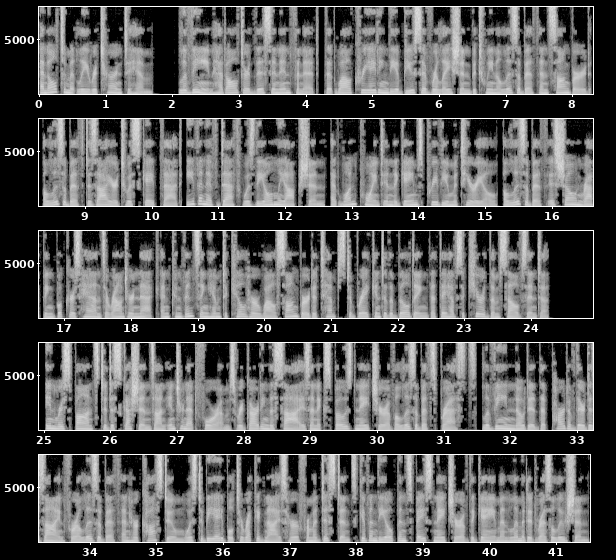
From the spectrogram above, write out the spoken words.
and ultimately returned to him. Levine had altered this in Infinite, that while creating the abusive relation between Elizabeth and Songbird, Elizabeth desired to escape that, even if death was the only option. At one point in the game's preview material, Elizabeth is shown wrapping Booker's hands around her neck and convincing him to kill her while Songbird attempts to break into the building that they have secured themselves into. In response to discussions on Internet forums regarding the size and exposed nature of Elizabeth's breasts, Levine noted that part of their design for Elizabeth and her costume was to be able to recognize her from a distance given the open space nature of the game and limited resolution.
